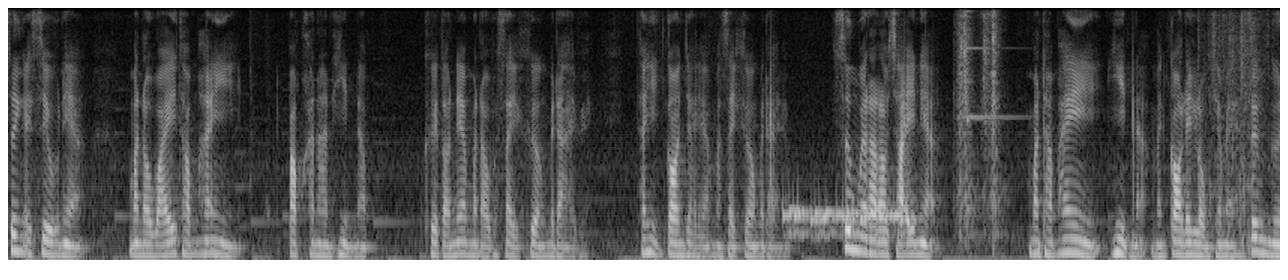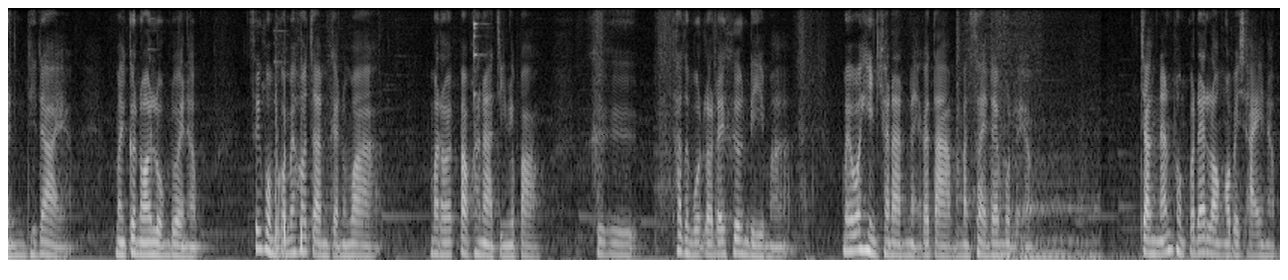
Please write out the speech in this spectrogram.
ซึ่งไอซิลเนี่ย มันเอาไว้ทำให้ปรับขนาดหินนะครับ คือตอนนี้มันเอาใส่เครื่องไม่ได้ไปถ้าหินก้อนใหญ่อะมันใส่เครื่องไม่ได้นะครับซึ่งเวลาเราใช้เนี่ย มันทำให้หินอะมันก้อนเล็กลงใช่ไหมซึ่งเงินที่ได้อะมันก็น้อยลงด้วยนะครับ ซึ่งผมก็ไม่เข้าใจเหมือนกันว่า มันเอาไว้ปรับขนาดจริงหรือเปล่า คือถ้าสมมติเราได้เครื่องดีมา ไม่ว่าหินขนาดไหนก็ตามมันใส่ได้หมดเลยครับจากนั้นผมก็ได้ลองเอาไปใช้นะครับ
